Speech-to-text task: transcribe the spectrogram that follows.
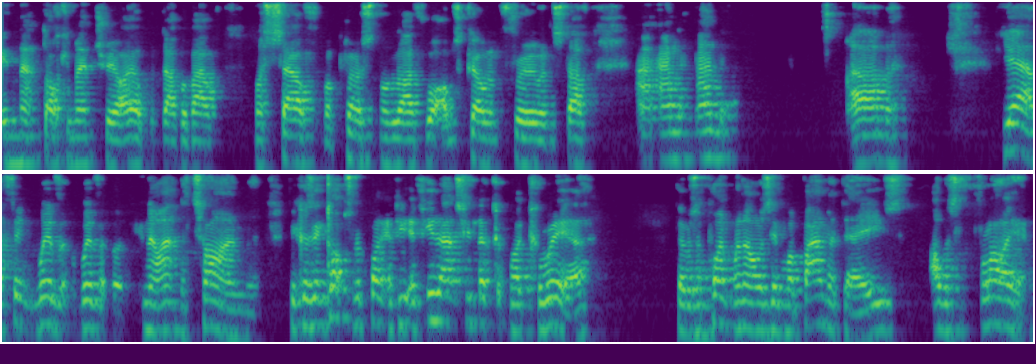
in that documentary, I opened up about myself, my personal life, what I was going through and stuff. And, and, um, yeah, I think with with you know at the time because it got to the point if you if you actually look at my career, there was a point when I was in my BAMMA days, I was flying.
